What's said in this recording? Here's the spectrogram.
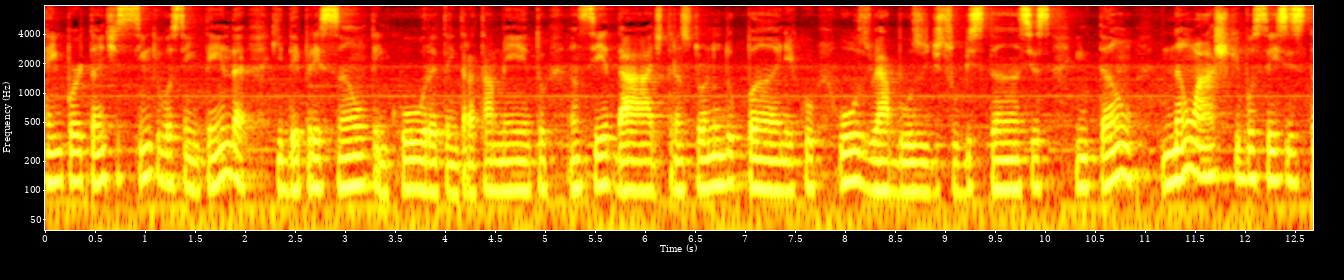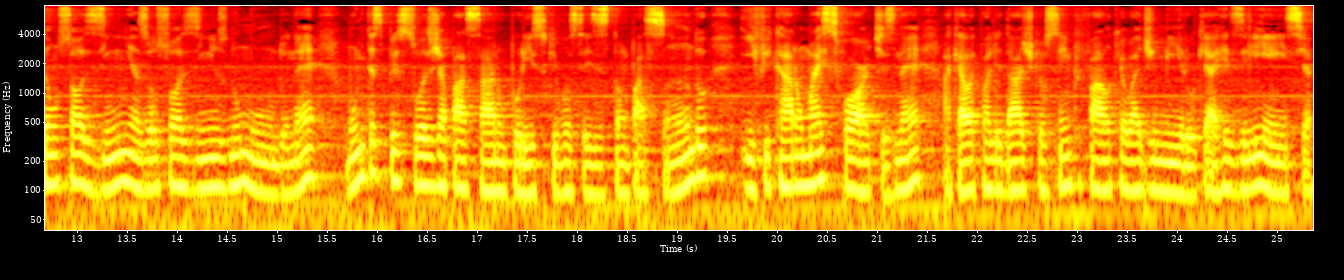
é importante sim que você entenda que depressão tem cura, tem tratamento, ansiedade, transtorno do pânico, uso e abuso de substâncias. Então não ache que vocês estão sozinhas ou sozinhos no mundo, né? Muitas pessoas já passaram por isso que vocês estão passando e ficaram mais fortes, né? Aquela qualidade que eu sempre falo que eu admiro, que é a resiliência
